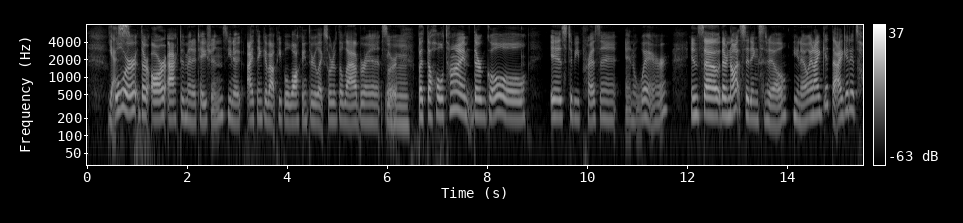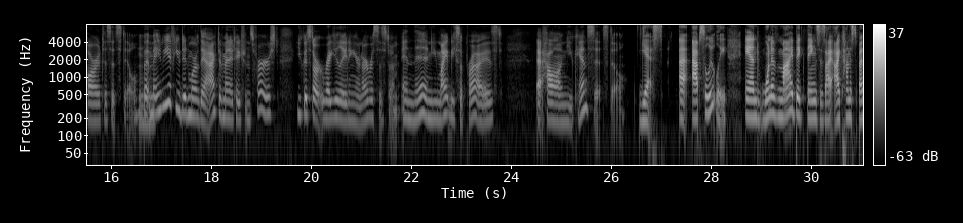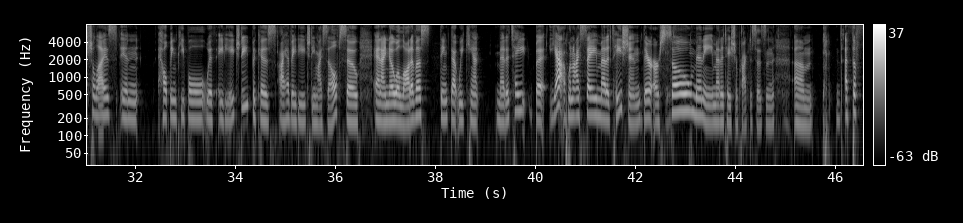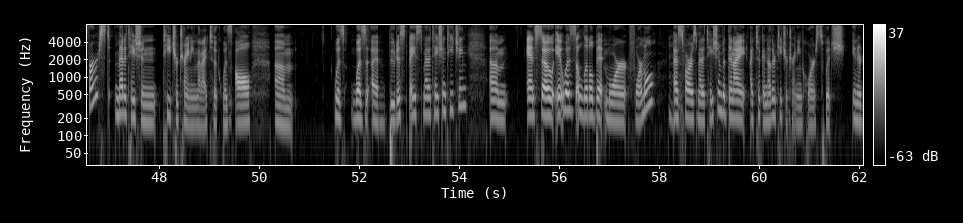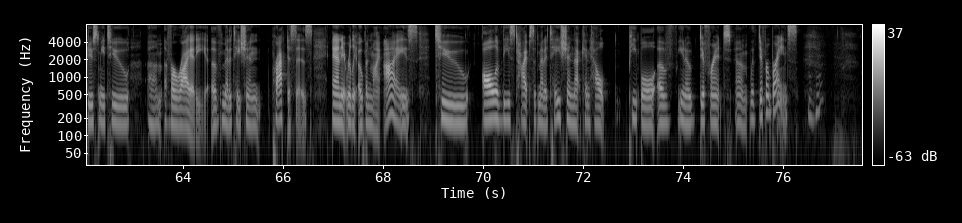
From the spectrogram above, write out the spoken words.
Yes. Or there are active meditations. You know, I think about people walking through like sort of the labyrinths or mm-hmm. but the whole time their goal is to be present and aware. And so they're not sitting still, you know, and I get that. I get it's hard to sit still. Mm-hmm. But maybe if you did more of the active meditations first, you could start regulating your nervous system and then you might be surprised at how long you can sit still. Yes. Uh, absolutely. And one of my big things is I, I kind of specialize in helping people with ADHD because I have ADHD myself. So, and I know a lot of us think that we can't meditate. But yeah, when I say meditation, there are so many meditation practices. And um, at the first meditation teacher training that I took was all. Um, was was a Buddhist based meditation teaching, um, and so it was a little bit more formal mm-hmm. as far as meditation. But then I, I took another teacher training course, which introduced me to um, a variety of meditation practices. And it really opened my eyes to all of these types of meditation that can help people of, you know, different, um, with different brains. Mm-hmm.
